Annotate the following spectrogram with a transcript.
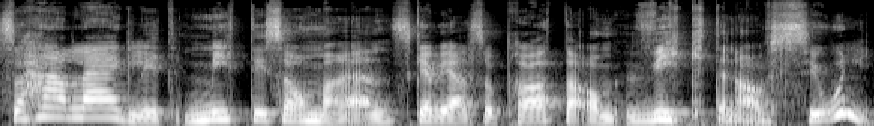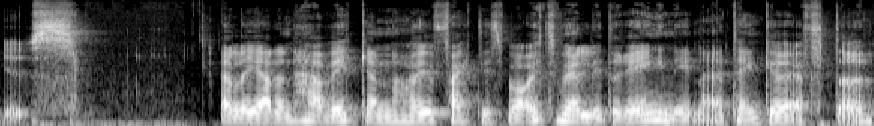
Så här lägligt mitt i sommaren ska vi alltså prata om vikten av solljus. Eller ja, den här veckan har ju faktiskt varit väldigt regnig när jag tänker efter.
